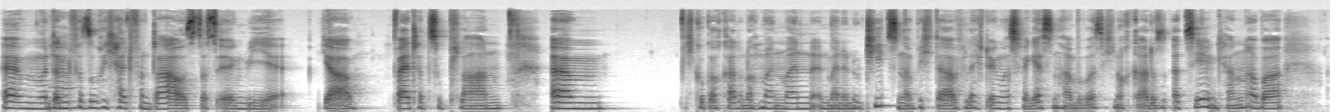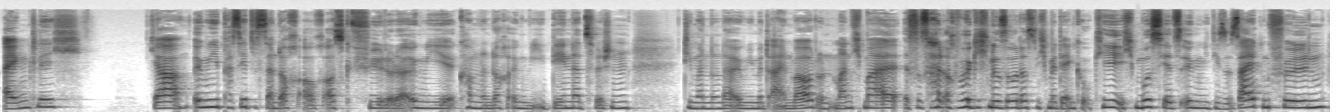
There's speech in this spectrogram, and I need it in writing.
Ähm, und ja. dann versuche ich halt von da aus das irgendwie, ja, weiter zu planen. Ähm, ich gucke auch gerade noch mal in, mein, in meine Notizen, ob ich da vielleicht irgendwas vergessen habe, was ich noch gerade erzählen kann. Aber eigentlich, ja, irgendwie passiert es dann doch auch aus Gefühl oder irgendwie kommen dann doch irgendwie Ideen dazwischen, die man dann da irgendwie mit einbaut. Und manchmal ist es halt auch wirklich nur so, dass ich mir denke, okay, ich muss jetzt irgendwie diese Seiten füllen.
